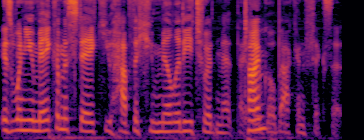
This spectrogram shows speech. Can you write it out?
Is when you make a mistake, you have the humility to admit that Time. you'll go back and fix it.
